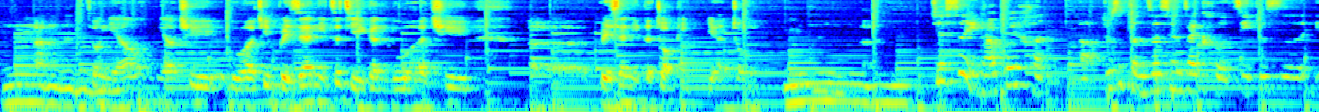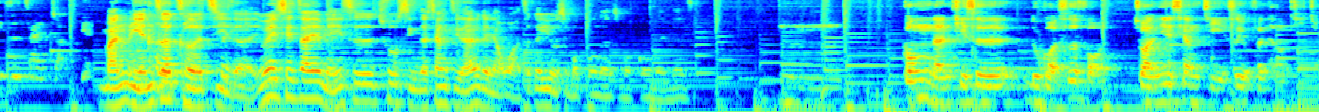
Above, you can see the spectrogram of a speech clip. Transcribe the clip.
嗯啊，所以你要你要去如何去 present 你自己，跟如何去呃 present 你的作品也很重要。嗯，其实摄影它会很啊、就是跟着现在科技就是一直在转变，蛮黏着科技的，因为现在每一次出新的相机，他会跟你讲哇，这个又有什么功能，什么功能这样子。嗯，功能其实如果是否专业相机也是有分好几种。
